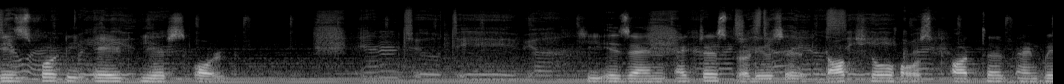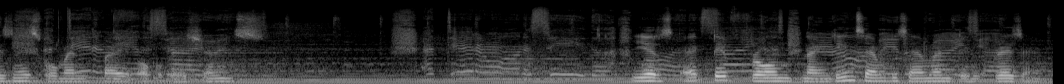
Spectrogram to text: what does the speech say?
is 48 years old. She is an actress, producer, talk show host, author, and businesswoman by occupations. Years active from 1977 till present.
